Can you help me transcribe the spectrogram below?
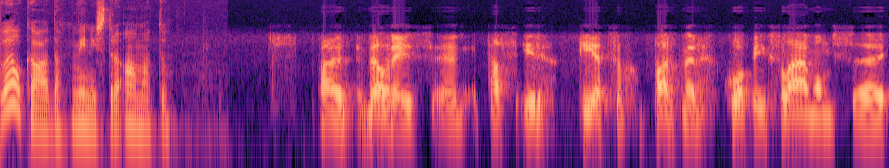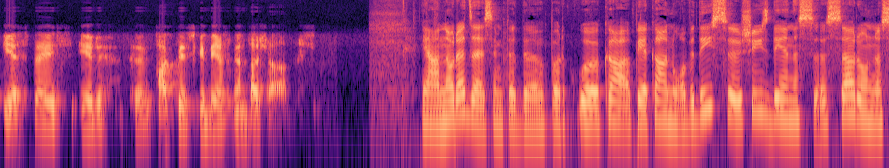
vēl kāda ministra amatu? Vēlreiz tas ir piecu partneru kopīgs lēmums. Iespējas ir faktiski diezgan dažādas. Jā, nu redzēsim tad, eh, par, kā, pie kā novedīs eh, šīs dienas eh, sarunas,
